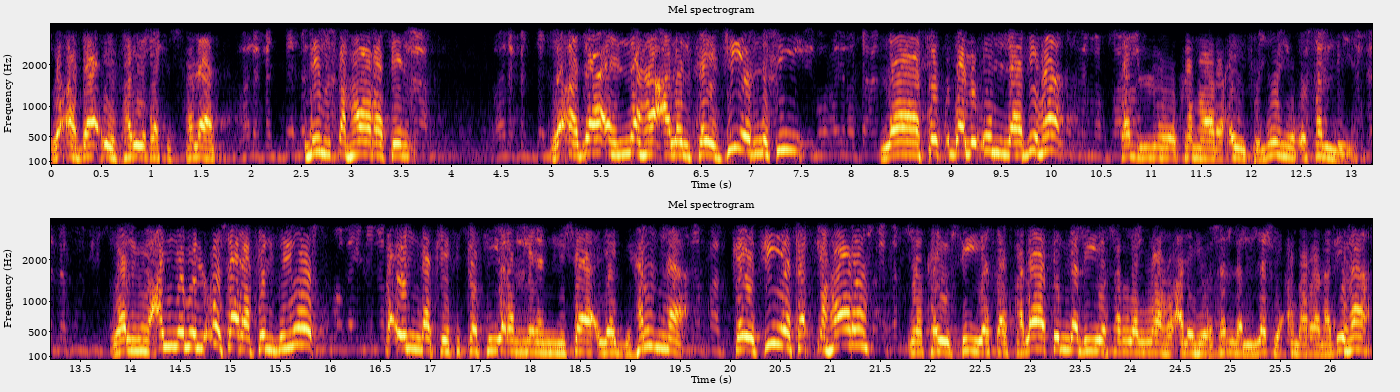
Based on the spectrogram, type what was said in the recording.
وأداء فريضة الصلاة من طهارة وأداء لها على الكيفية التي لا تقبل إلا بها. صلوا كما رأيتموني أصلي. ولنعلم الأسر في البيوت فإن كثيرا من النساء يجهلن كيفية الطهارة وكيفية صلاة النبي صلى الله عليه وسلم التي أمرنا بها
